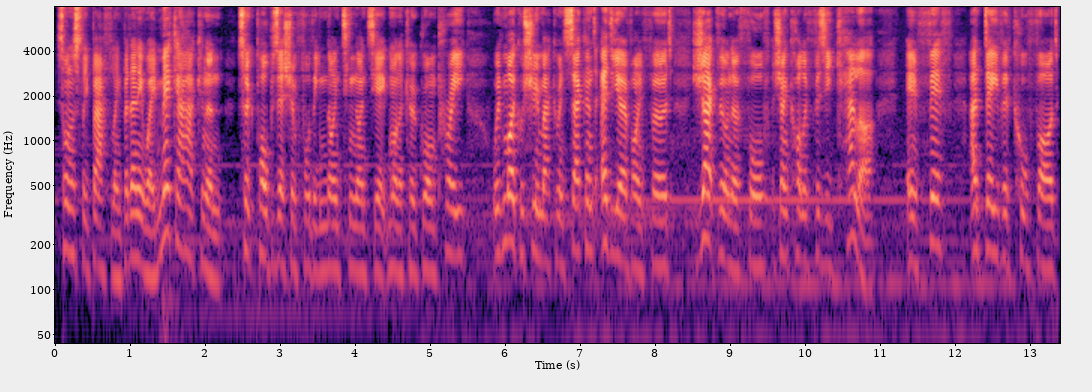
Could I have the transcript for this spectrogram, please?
it's honestly baffling. But anyway, Mika Hakkinen took pole position for the 1998 Monaco Grand Prix, with Michael Schumacher in second, Eddie Irvine third, Jacques Villeneuve fourth, Giancarlo Fisichella in fifth, and David Coulthard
